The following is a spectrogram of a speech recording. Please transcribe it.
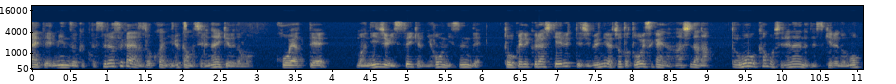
えている民族ってそれは世界のどこかにいるかもしれないけれどもこうやって、まあ、21世紀の日本に住んで東京で暮らしているって自分にはちょっと遠い世界の話だなと思うかもしれないのですけれども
